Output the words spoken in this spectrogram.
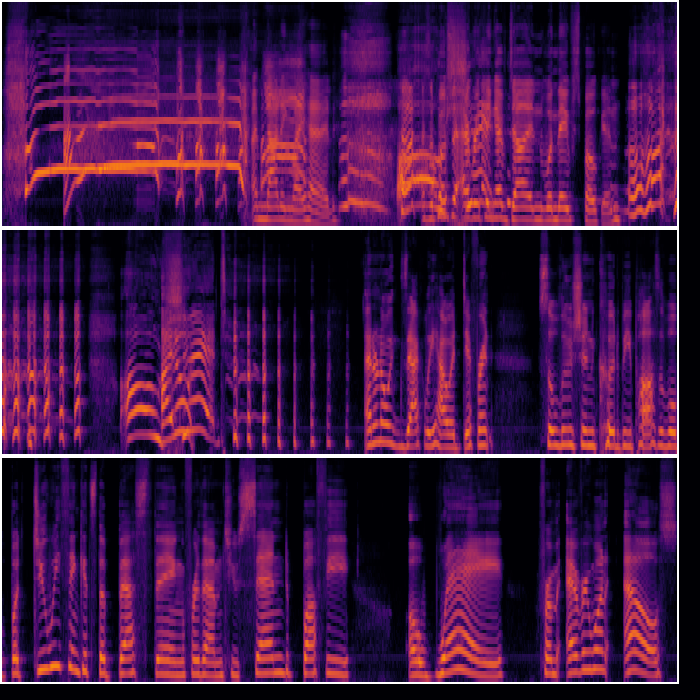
I'm nodding my head. As Oh, opposed to everything. I've done when they've spoken. oh I don't- I don't know exactly how a different solution could be possible, but do we think it's the best thing for them to send Buffy away from everyone else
